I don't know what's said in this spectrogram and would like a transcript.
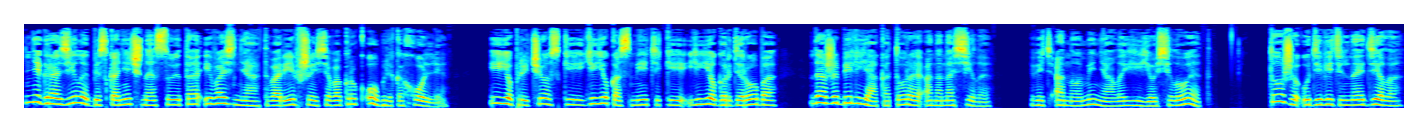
не грозила бесконечная суета и возня, творившаяся вокруг облика Холли. Ее прически, ее косметики, ее гардероба, даже белья, которое она носила. Ведь оно меняло ее силуэт. Тоже удивительное дело,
